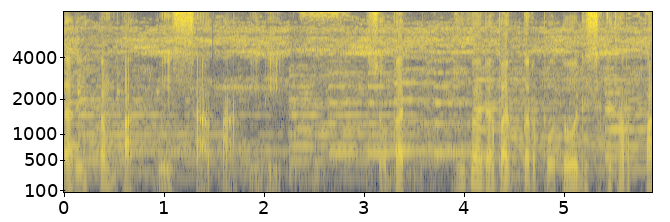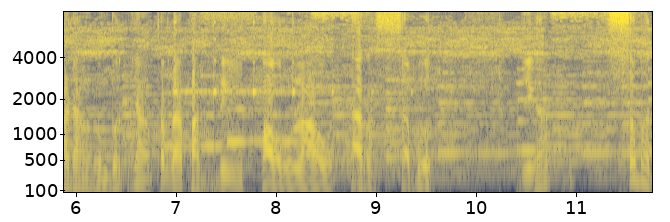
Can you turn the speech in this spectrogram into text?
dari tempat wisata ini. Sobat juga dapat berfoto di sekitar padang rumput yang terdapat di pulau tersebut. Jika sobat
